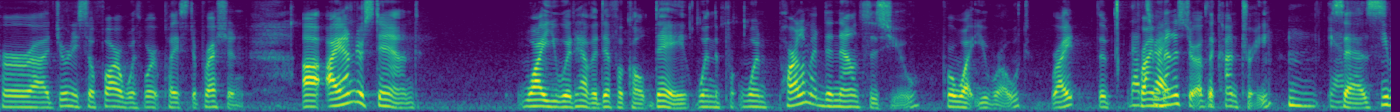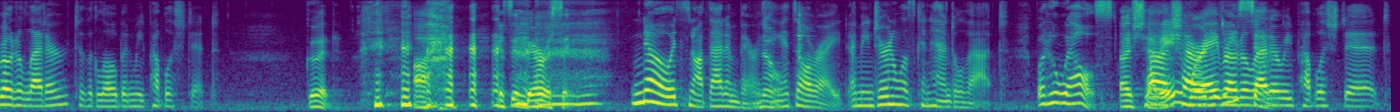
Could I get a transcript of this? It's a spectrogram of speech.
her uh, journey so far with workplace depression. Uh, I understand why you would have a difficult day when the when Parliament denounces you for what you wrote, right? The That's Prime right. Minister of the country Yes. says, He wrote a letter to the Globe and we published it. "Good." uh, it's embarrassing. No, it's not that embarrassing. No. It's all right. I mean, journalists can handle that. But who else? Uh, Uh, Charest, Charest wrote a letter. We published it.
